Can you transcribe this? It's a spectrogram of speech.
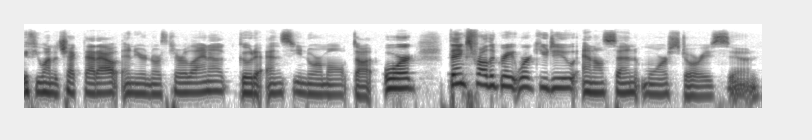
if you want to check that out and you're North Carolina, go to ncnorml.org. Thanks for all the great work you do, and I'll send more stories soon.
